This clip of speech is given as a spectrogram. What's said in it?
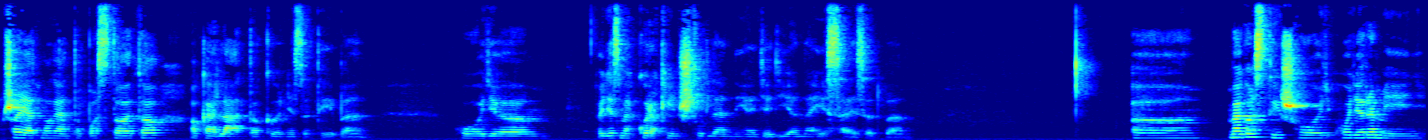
saját magán tapasztalta, akár látta a környezetében, hogy, hogy ez mekkora kincs tud lenni egy-egy ilyen nehéz helyzetben. Meg azt is, hogy, hogy a remény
